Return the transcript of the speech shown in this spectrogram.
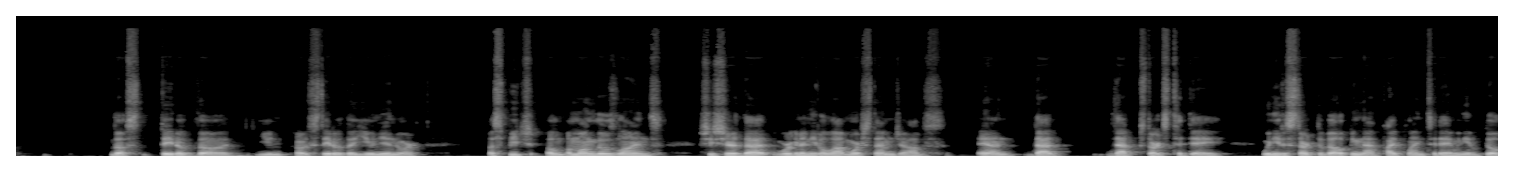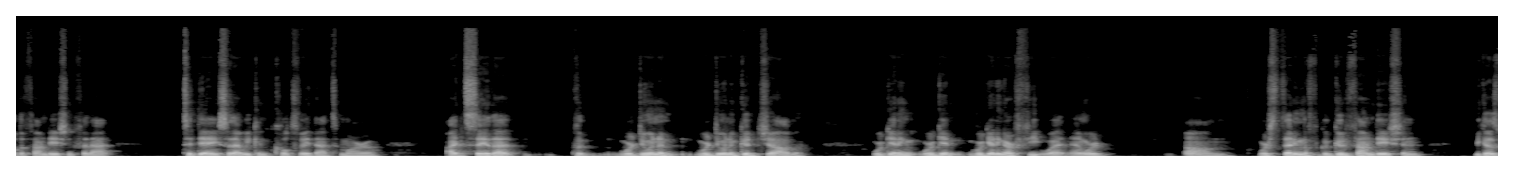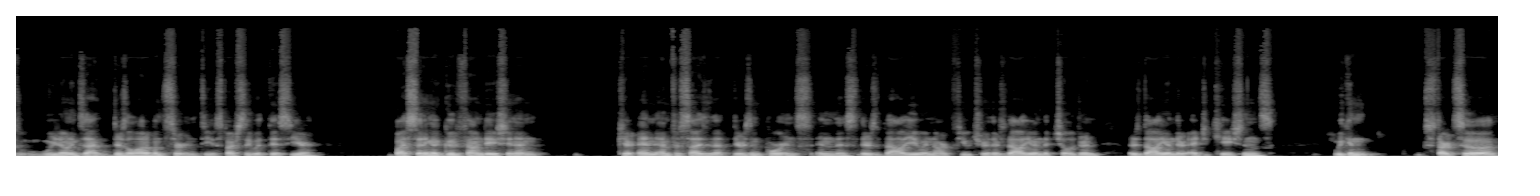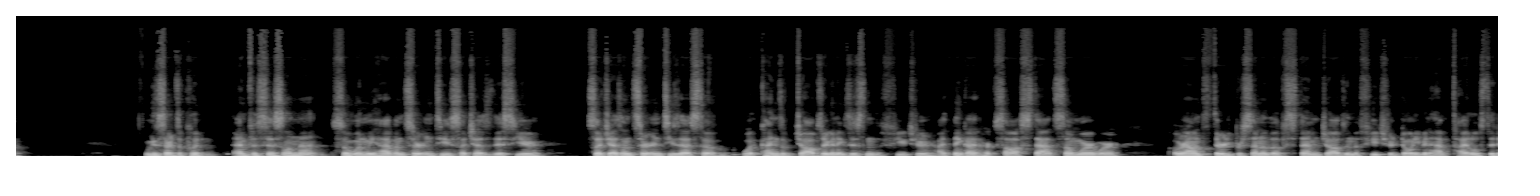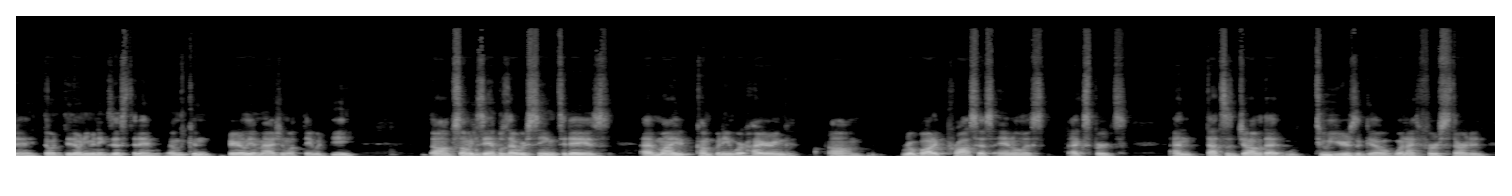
the state of the or state of the union or a speech among those lines, she shared that we're going to need a lot more STEM jobs, and that that starts today. We need to start developing that pipeline today. We need to build a foundation for that today, so that we can cultivate that tomorrow. I'd say that we're doing a we're doing a good job. We're getting we're getting we're getting our feet wet, and we're um, we're setting the, a good foundation because we don't exact. There's a lot of uncertainty, especially with this year by setting a good foundation and and emphasizing that there's importance in this there's value in our future there's value in the children there's value in their educations we can start to we can start to put emphasis on that so when we have uncertainties such as this year such as uncertainties as to what kinds of jobs are going to exist in the future i think i heard, saw a stat somewhere where around 30% of the stem jobs in the future don't even have titles today don't they don't even exist today and we can barely imagine what they would be um, some examples that we're seeing today is at my company, we're hiring um, robotic process analyst experts. And that's a job that two years ago, when I first started,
